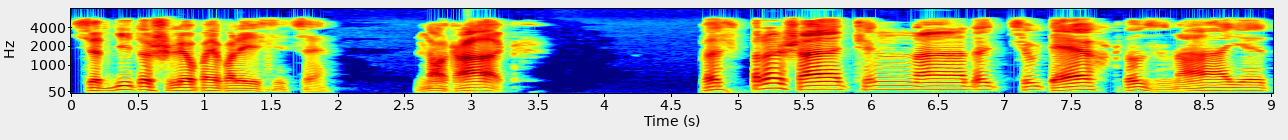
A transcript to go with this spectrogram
сердито шлепая по лестнице. Но как? Поспрашать надо у тех, кто знает.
